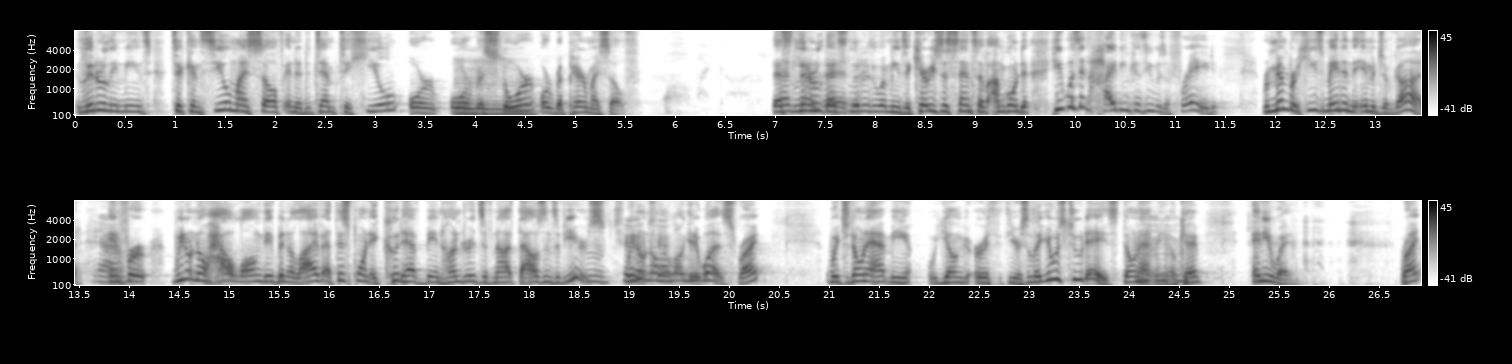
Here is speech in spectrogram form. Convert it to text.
it literally means to conceal myself in an attempt to heal or or restore or repair myself. Oh my That's, That's so literally that's literally what it means. It carries the sense of I'm going to. He wasn't hiding because he was afraid. Remember, he's made in the image of God, Yeah. and for we don't know how long they've been alive. At this point, it could have been hundreds, if not thousands, of years. Mm, true, we don't know how long it was, right? Which don't at me, young Earth theorists. So like it was two days. Don't at me, okay? Anyway, right?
